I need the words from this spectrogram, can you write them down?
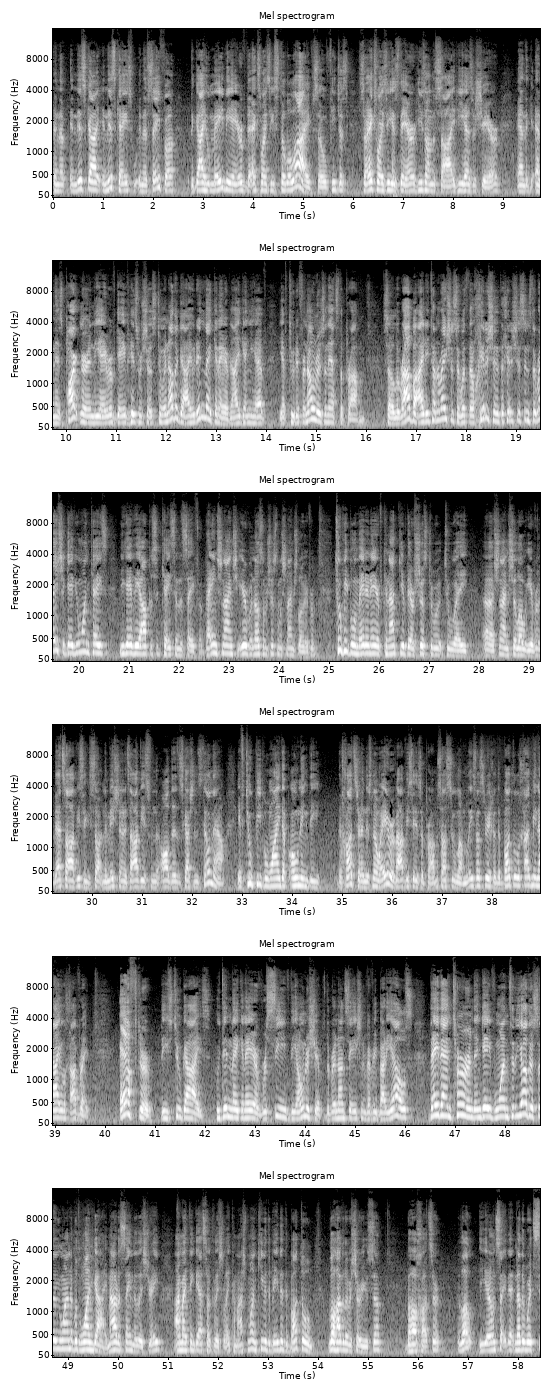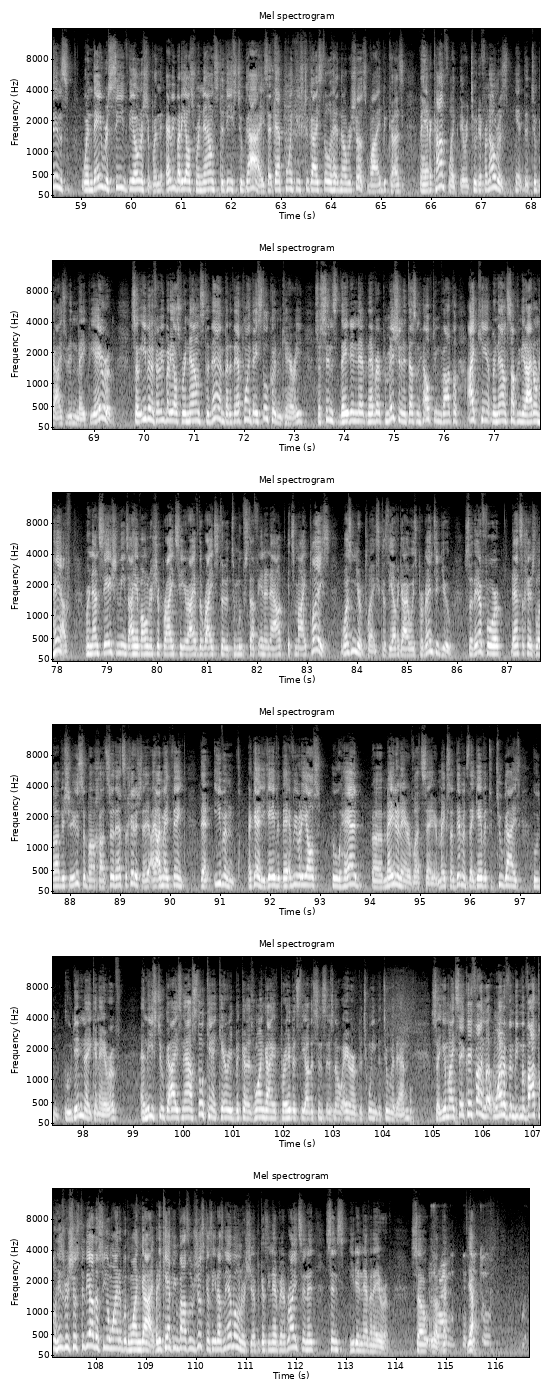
in, the, in this guy, in this case, in the Sefer, the guy who made the Erev, the XYZ is still alive. So if he just, so XYZ is there, he's on the side, he has a share, and the, and his partner in the Erev gave his rishus to another guy who didn't make an Erev. Now again, you have you have two different owners, and that's the problem. So Laraba Aidi Tan Resha. So with the Chiddush, the Chiddush since the Resha gave you one case, you gave the opposite case in the Sefer. Two people who made an Erev cannot give their shus to to a Uh, Shnaim Shalo Ivr. That's obvious. You saw it in the Mishnah, and it's obvious from the, all the discussions till now. If two people wind up owning the the chutzner and there's no Erev, obviously there's a problem. The After these two guys who didn't make an Erev received the ownership, the renunciation of everybody else, they then turned and gave one to the other, so you wound up with one guy. The same illustrate. I might think that's so cliche. Kamashman, kiva the the batul, lo havila rishor yusa, b'ha you don't say that. In other words, since when they received the ownership, when everybody else renounced to these two guys, at that point these two guys still had no rishus. Why? Because they had a conflict. There were two different owners, the two guys who didn't make the Arab. So even if everybody else renounced to them, but at that point they still couldn't carry. So since they didn't have, never have permission, it doesn't help to move out I can't renounce something that I don't have. Renunciation means I have ownership rights here. I have the rights to, to move stuff in and out. It's my place. Wasn't your place because the other guy always prevented you. So therefore, that's a chiddush So that's a chiddush. I, I might think that even again, you gave it to everybody else who had uh, made an erev, let's say, or makes no difference. They gave it to two guys who who didn't make an erev, and these two guys now still can't carry because one guy prohibits the other since there's no erev between the two of them. So you might say, okay, fine, let one of them be Mavatal, his rishus to the other, so you'll wind up with one guy. But he can't be Mavatal rishus because he doesn't have ownership, because he never had rights in it, since he didn't have an Arab. So, look, that, the, yeah. Bitul,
